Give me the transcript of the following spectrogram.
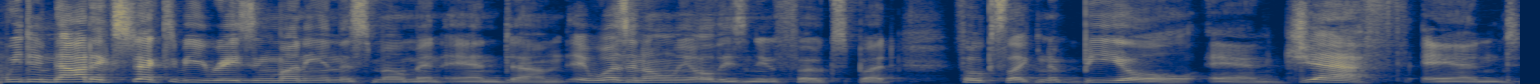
we did not expect to be raising money in this moment. And um, it wasn't only all these new folks, but folks like Nabil and Jeff and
